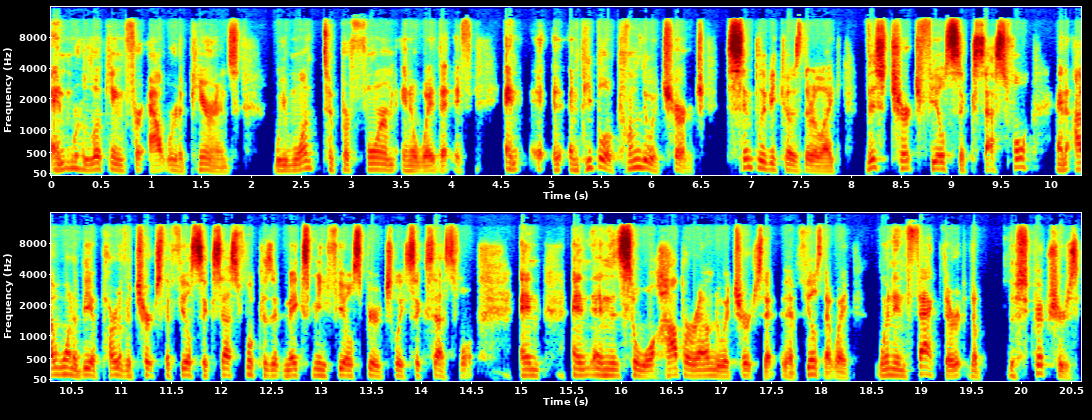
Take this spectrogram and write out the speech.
and we're looking for outward appearance, we want to perform in a way that if and and people will come to a church simply because they're like this church feels successful and i want to be a part of a church that feels successful because it makes me feel spiritually successful and and and so we'll hop around to a church that, that feels that way when in fact they're the the scriptures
